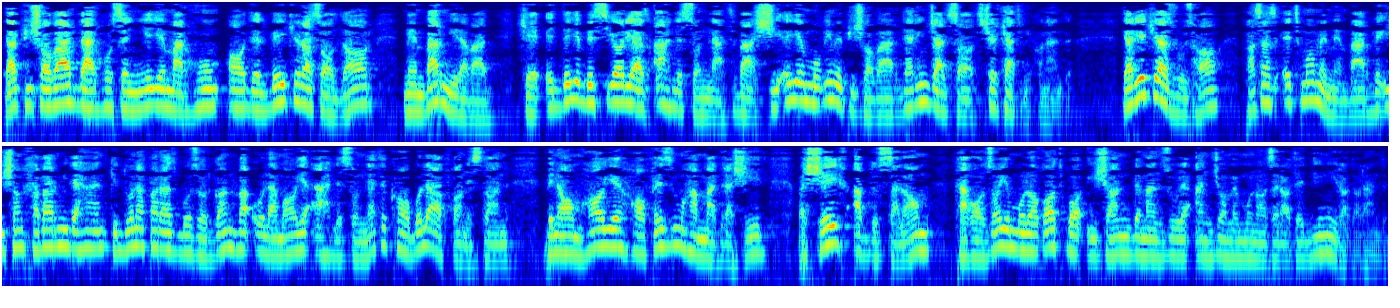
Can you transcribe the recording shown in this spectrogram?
در پیشاور در حسینیه مرحوم عادل بیک رسالدار منبر می رود که عده بسیاری از اهل سنت و شیعه مقیم پیشاور در این جلسات شرکت می کنند. در یکی از روزها پس از اتمام منبر به ایشان خبر می‌دهند که دو نفر از بزرگان و علمای اهل سنت کابل افغانستان به نامهای حافظ محمد رشید و شیخ عبدالسلام تقاضای ملاقات با ایشان به منظور انجام مناظرات دینی را دارند.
